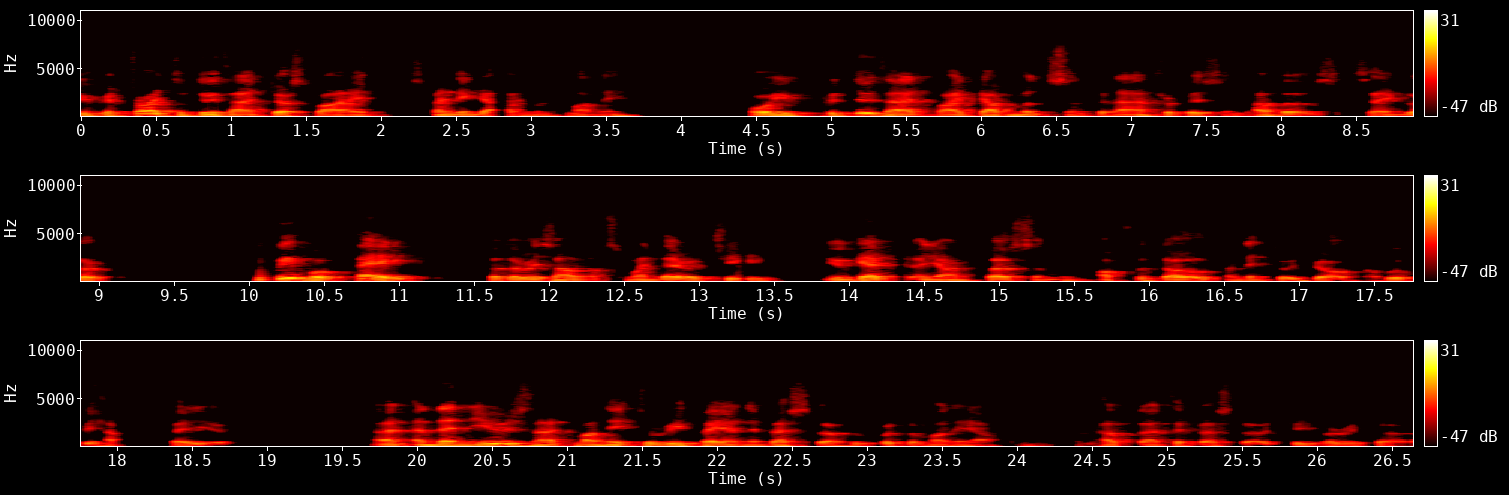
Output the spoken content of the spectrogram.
you could try to do that just by spending government money, or you could do that by governments and philanthropists and others saying, look, we will pay for the results when they're achieved. You get a young person off the dole and into a job, and we'll be happy to pay you. And, and then use that money to repay an investor who put the money up and, and help that investor achieve a return.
